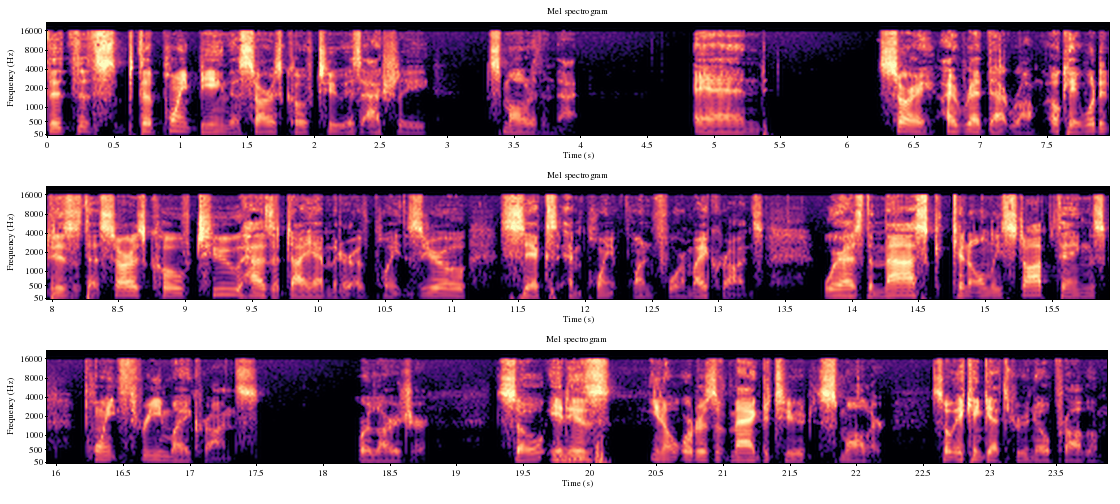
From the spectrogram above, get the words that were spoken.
The, the the point being that SARS-CoV-2 is actually smaller than that. And sorry, I read that wrong. Okay, what it is is that SARS-CoV-2 has a diameter of 0.06 and 0.14 microns, whereas the mask can only stop things 0.3 microns or larger. So it is, you know, orders of magnitude smaller. So it can get through no problem.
